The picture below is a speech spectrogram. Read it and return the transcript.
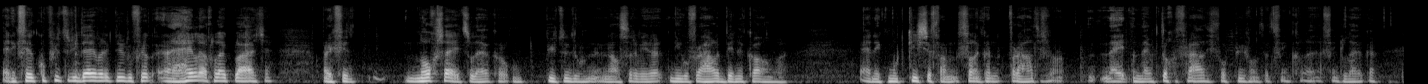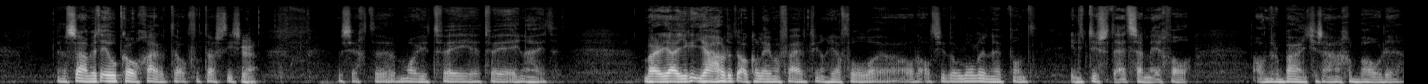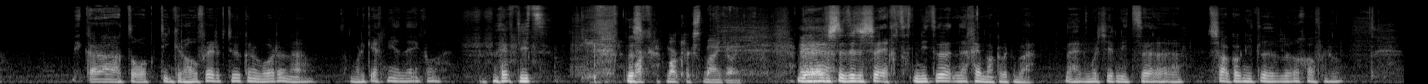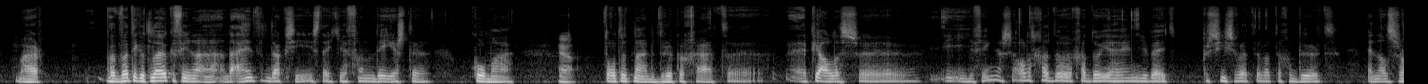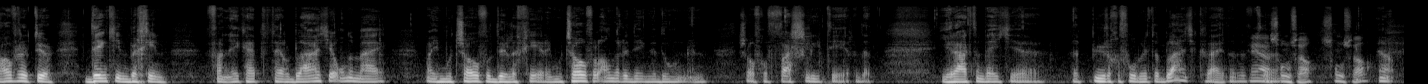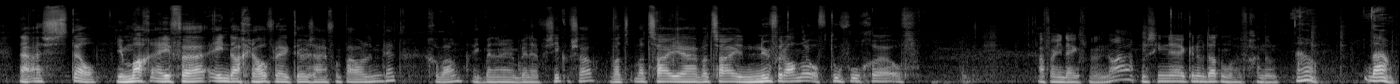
En ik vind computeridee, wat ik nu doe, een heel erg leuk plaatje. Maar ik vind het nog steeds leuker om puur te doen. En als er weer nieuwe verhalen binnenkomen. En ik moet kiezen van, zal ik een verhaaltje van... Nee, dan neem ik toch een verhaaltje voor puur, want dat vind ik, eh, vind ik leuker. En samen met Ilko gaat het ook fantastisch. Ja. Dat is echt een mooie twee, eh, twee eenheid. Maar ja, je, je houdt het ook alleen maar 25 jaar vol eh, als- je er lol in hebt. Want in de tussentijd zijn me echt wel andere baantjes aangeboden. Ik had ook tien keer hoofdredacteur kunnen worden. Nou, daar moet ik echt niet aan denken. Maar heeft niet. Dus, Mak- makkelijkste ooit. nee, Eh, dus dit is echt niet, eh, geen makkelijke baan. Nee, daar moet je niet, eh, daar zou ik ook niet eh, lullig over doen. Maar wat, wat ik het leuke vind aan, aan de eindredactie is dat je van de eerste komma Ja. tot het naar de drukker gaat, eh, heb je alles eh, in, in je vingers. Alles gaat door, gaat door je heen. Je weet precies wat, er- wat er gebeurt. En als hoofdredacteur denk je in het begin van ik heb het hele blaadje onder mij. Maar je moet zoveel delegeren. Je moet zoveel andere dingen doen. En zoveel faciliteren. Dat, je raakt een beetje eh, dat pure gevoel met dat blaadje kwijt. Dat, Ja, soms wel. Soms wel. Ja. Nou, stel, je mag even één dagje hoofdredacteur zijn van Power Limited. Gewoon. Ik ben, er- ben even ziek of zo. Wat, wat, zou je, wat zou je nu veranderen of toevoegen? Of waarvan je denkt van, nou, misschien eh, kunnen we dat nog even gaan doen. Oh, nou.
